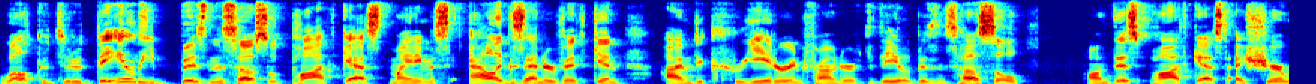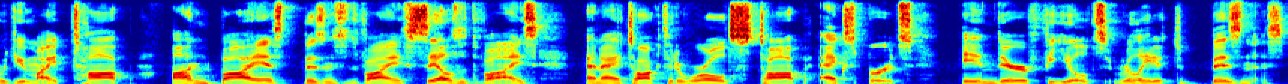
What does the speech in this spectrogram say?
Welcome to the Daily Business Hustle podcast. My name is Alexander Vitkin. I'm the creator and founder of the Daily Business Hustle. On this podcast, I share with you my top unbiased business advice, sales advice, and I talk to the world's top experts in their fields related to business.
